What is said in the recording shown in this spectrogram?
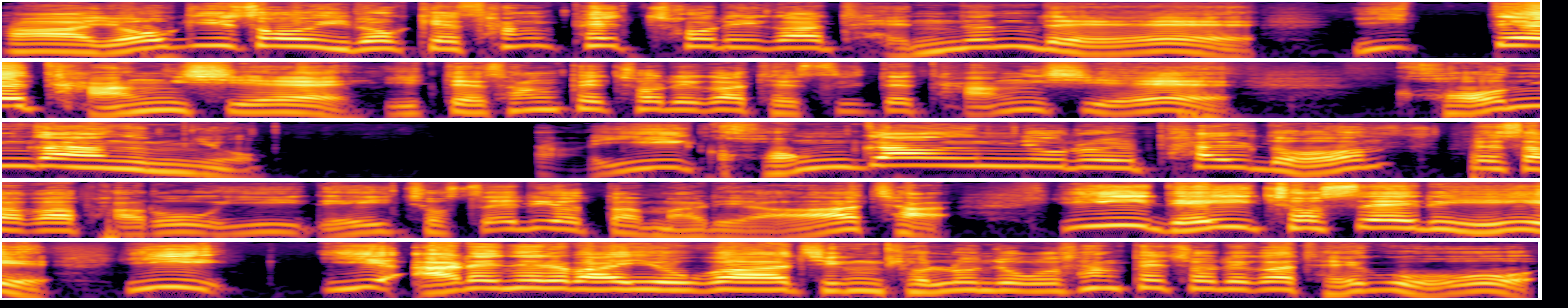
자 여기서 이렇게 상패 처리가 됐는데 이때 당시에 이때 상패 처리가 됐을 때 당시에 건강음료 자, 이 건강음료를 팔던 회사가 바로 이 네이처셀이었단 말이야. 자, 이 네이처셀이 이 이 RNL 바이오가 지금 결론적으로 상패 처리가 되고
